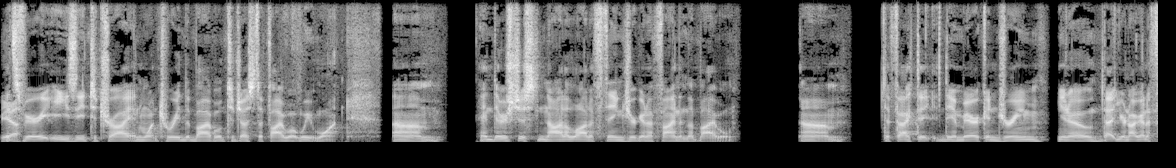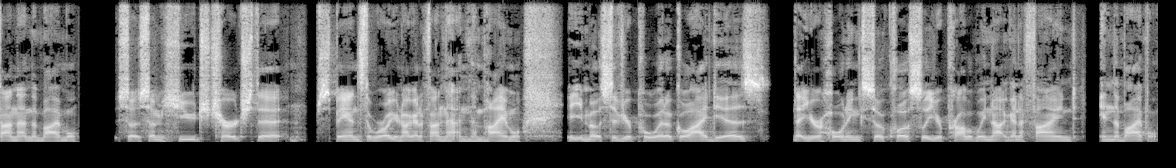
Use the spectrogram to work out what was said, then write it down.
Yeah. It's very easy to try and want to read the Bible to justify what we want. Um, and there's just not a lot of things you're going to find in the Bible. Um, the fact that the American dream, you know, that you're not going to find that in the Bible. So some huge church that spans the world, you're not going to find that in the Bible. It- most of your political ideas that you're holding so closely, you're probably not going to find in the Bible.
